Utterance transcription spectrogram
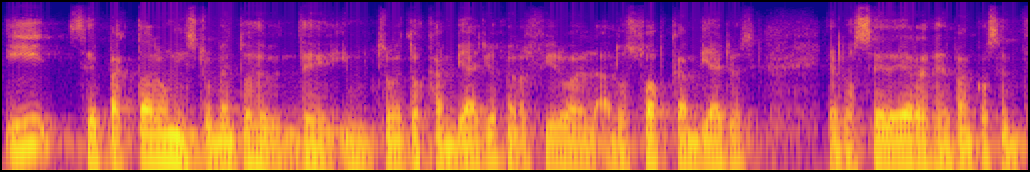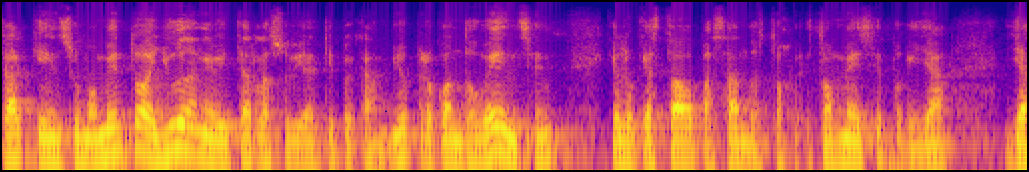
y se pactaron instrumentos, de, instrumentos cambiarios, me refiero a, los swap cambiarios y a los CDRs del Banco Central, que en su momento ayudan a evitar la subida del tipo de cambio, pero cuando vencen, que es lo que ha estado pasando estos, estos meses, porque ya, ya,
